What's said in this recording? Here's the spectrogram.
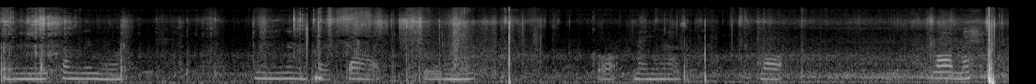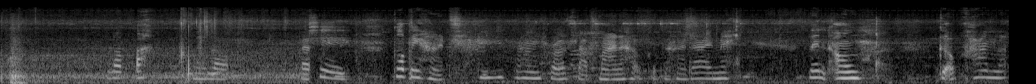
อันนี้ตั้งได้ไหมวะไม่น่าจะได้ตัวนี้ก็ไม่น่าจะรอด รอดไหมรอดปะไม่รอดโอเค ก็ไปหาที่ตั้งโทรศัพท์มานะคะก็จะหาได้ไหมเล่นเอาเกือบข้ามละ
